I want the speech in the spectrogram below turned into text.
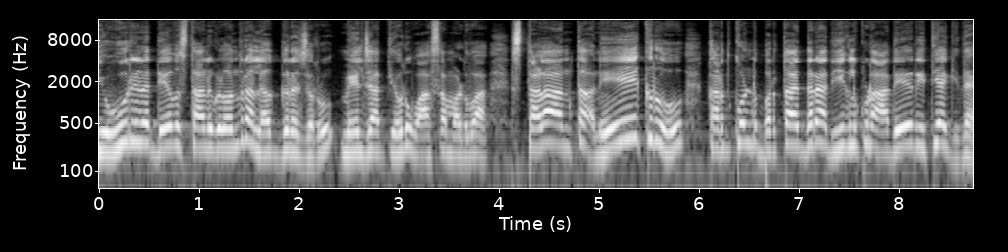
ಈ ಊರಿನ ದೇವಸ್ಥಾನಗಳು ಅಂದರೆ ಅಲ್ಲಿ ಅಗ್ರಜರು, ಮೇಲ್ಜಾತಿಯವರು ವಾಸ ಮಾಡುವ ಸ್ಥಳ ಅಂತ ಅನೇಕರು ಕರೆದುಕೊಂಡು ಬರ್ತಾ ಇದ್ದಾರೆ. ಅದು ಈಗಲೂ ಕೂಡ ಅದೇ ರೀತಿಯಾಗಿದೆ.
